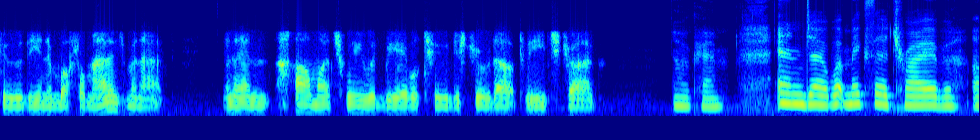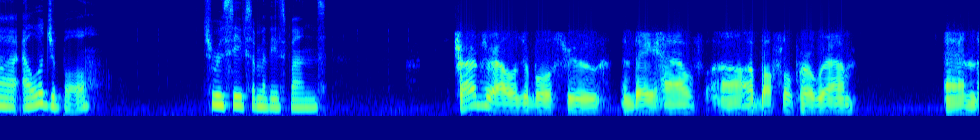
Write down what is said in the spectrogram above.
to the Indian Buffalo Management Act, and then how much we would be able to distribute out to each tribe. Okay, and uh, what makes a tribe uh, eligible to receive some of these funds? Tribes are eligible through they have uh, a buffalo program, and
